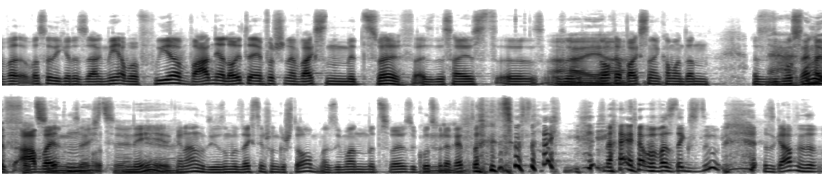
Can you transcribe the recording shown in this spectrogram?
äh, wa- was soll ich gerade sagen? Nee, aber früher waren ja Leute einfach schon erwachsen mit zwölf. Also das heißt, äh, also Ah, ja. noch Erwachsener kann man dann, also sie Ja, mussten halt 14, arbeiten. 16, nee, ja. keine Ahnung, die sind mit 16 schon gestorben. Also sie waren mit zwölf so kurz vor der Hm. Rente. Nein, aber was denkst du? Es gab eine,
